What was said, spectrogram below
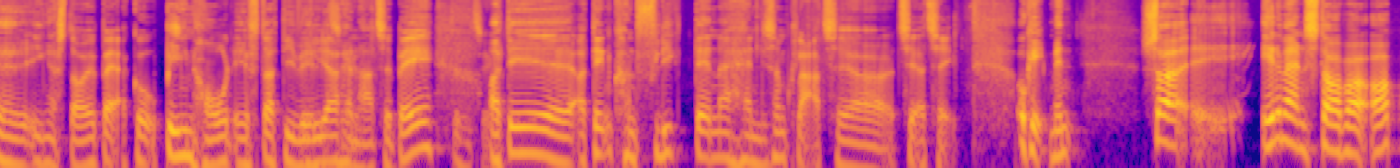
øh, Inger Støjberg gå benhårdt efter de vælgere, han har tilbage. Det og, det, og den konflikt, den er han ligesom klar til at, til at tage. Okay, men så øh, Ellemann stopper op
